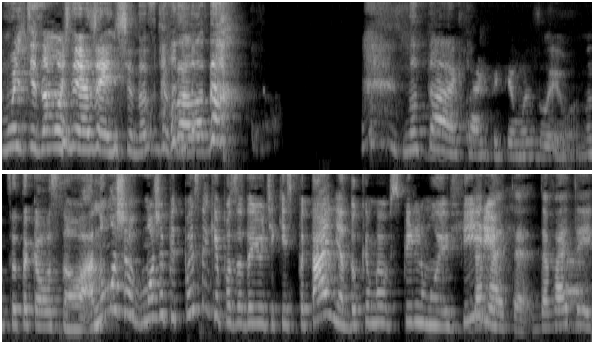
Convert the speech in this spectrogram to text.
Мультизаможня жінка сказала, да. Ну так, так, таке можливо. Ну це така основа. А ну може, може підписники позадають якісь питання, доки ми в спільному ефірі. Давайте, давайте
